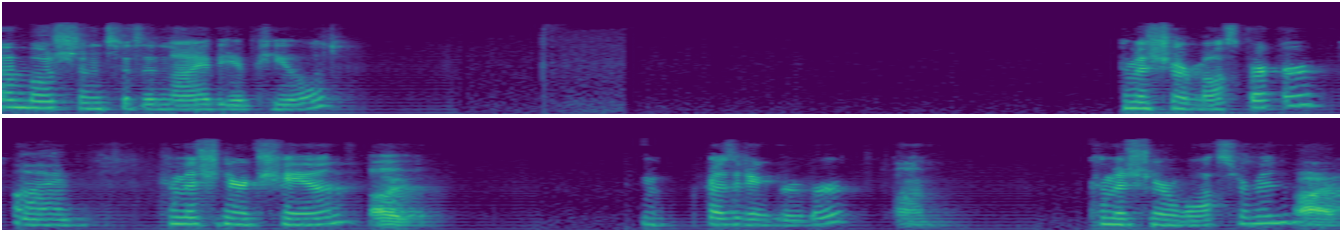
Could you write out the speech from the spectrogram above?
A motion to deny the appeal. Commissioner Mosbacher, Fine. Commissioner Chan, Aye. President Gruber, Aye. Commissioner Wasserman, Aye.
